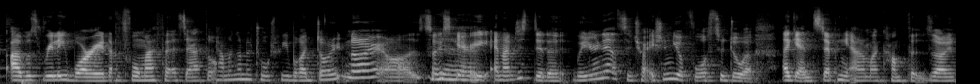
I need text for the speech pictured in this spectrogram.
I was really worried before my first day. I thought, how am I going to talk to people I don't know? Oh, it's so Yeah. scary. And I just did it. When you're in that situation, you're forced to do it. Again, stepping out of my comfort zone,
